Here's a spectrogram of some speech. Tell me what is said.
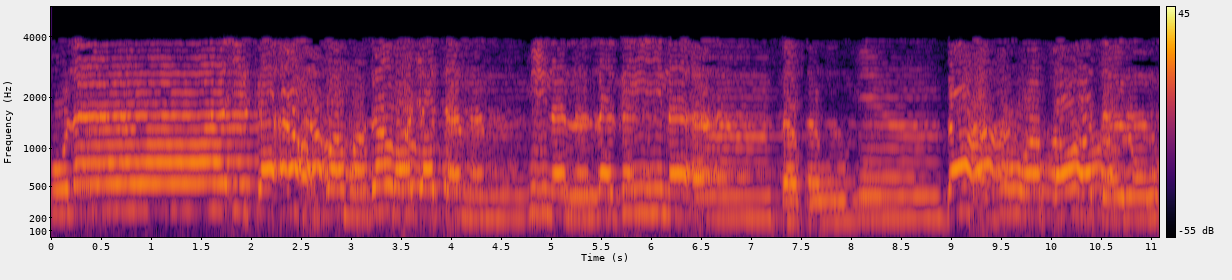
أولئك أعظم درجة من الذين أنفقوا من بعد وقاتلوا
